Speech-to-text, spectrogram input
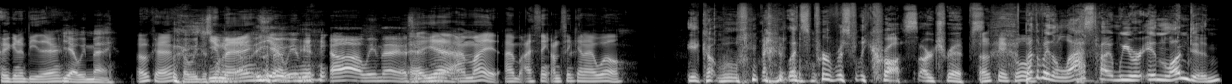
Are you gonna be there? Yeah, we may. Okay. But we just you may. Go. Yeah, we may. Oh, we may. I Uh, said, yeah, I might. I, I think I'm thinking I will. Yeah, come, well, let's purposefully cross our trips. Okay, cool. By the way, the last time we were in London,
